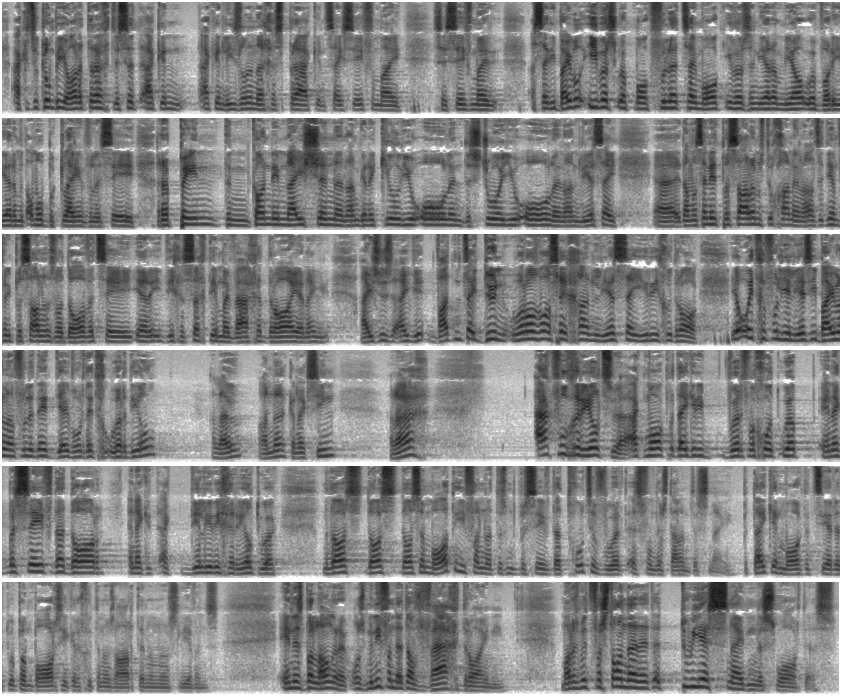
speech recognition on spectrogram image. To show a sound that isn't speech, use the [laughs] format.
Ek het so klompie jare terug, toe sit ek en ek en Liesel in 'n gesprek en sy sê vir my, sy sê vir my as sy die Bybel iewers oopmaak, voel dit sy maak iewers in Jeremia oop waar die Here met almal beklei en hulle sê repent and condemnation and I'm going to kill you all and destroy you all en dan lees hy uh, dan was hy net Psalms toe gaan en dan sit een van die Psalms waar Dawid sê Here, het die gesig teen my weggedraai en hy hy soos hy weet wat moet hy doen? Oral waar hy gaan, lees hy hierdie goed raak. Jy ooit gevoel jy lees die Bybel en voel dit net jy word net geoordeel? Hallo, Hanne, kan ek sien? Reg? Ek voel gereeld so. Ek maak baie keer die woord van God oop en ek besef dat daar en ek ek deel hierdie gereeld ook. Maar daar's daar's daar's 'n mate hiervan wat ons moet besef dat God se woord is veronderstel om te sny. Partykeer maak dit seer dit openbaar sekere goed in ons harte en in ons lewens. En dit is belangrik. Ons moenie van dit af wegdraai nie. Maar ons moet verstaan dat dit 'n tweesnydende swaard is.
